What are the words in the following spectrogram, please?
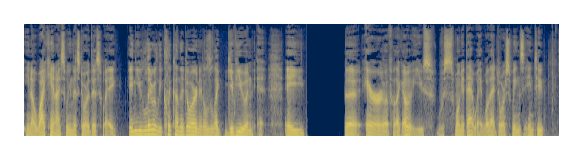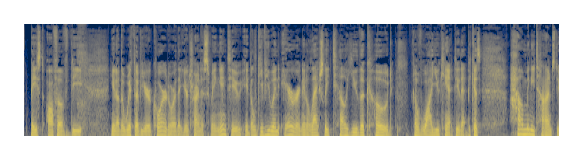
you know why can't i swing this door this way? And you literally click on the door and it'll like give you an a the error of like oh you swung it that way. Well that door swings into based off of the you know the width of your corridor that you're trying to swing into it'll give you an error and it'll actually tell you the code of why you can't do that. Because how many times do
